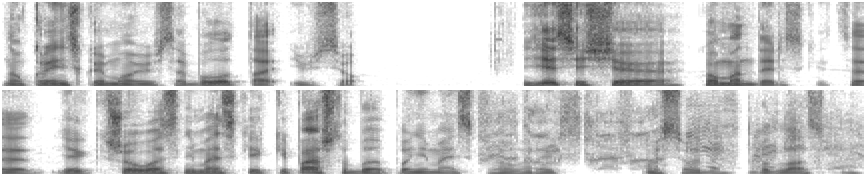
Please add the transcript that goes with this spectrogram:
на українській мові все було, та і все. Є ще командирський. Це якщо у вас німецький екіпаж, то буде по-німецьки говорити. Ось сюди, будь ласка.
